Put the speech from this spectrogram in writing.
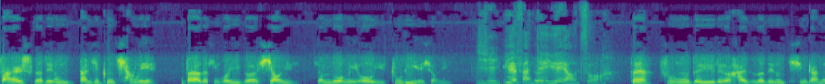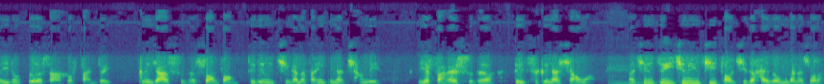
反而使得这种感情更强烈。大家都听过一个效应，叫罗密欧与朱丽叶效应，就是越反对越要做。对父母对于这个孩子的这种情感的一种扼杀和反对，更加使得双方对这种情感的反应更加强烈，也反而使得对此更加向往。那其实对于青春期早期的孩子，我们刚才说了，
